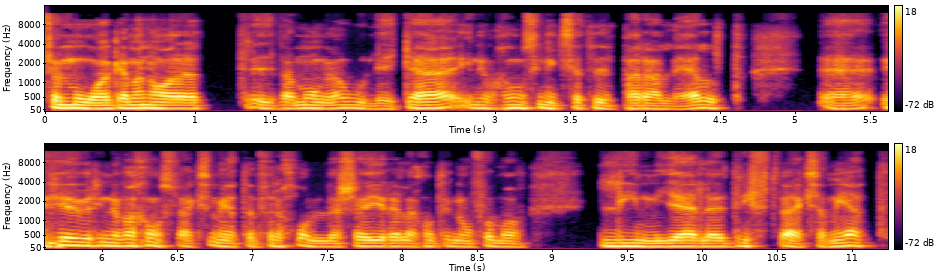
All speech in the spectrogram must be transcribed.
förmåga man har att driva många olika innovationsinitiativ parallellt, eh, hur innovationsverksamheten förhåller sig i relation till någon form av linje eller driftverksamhet,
